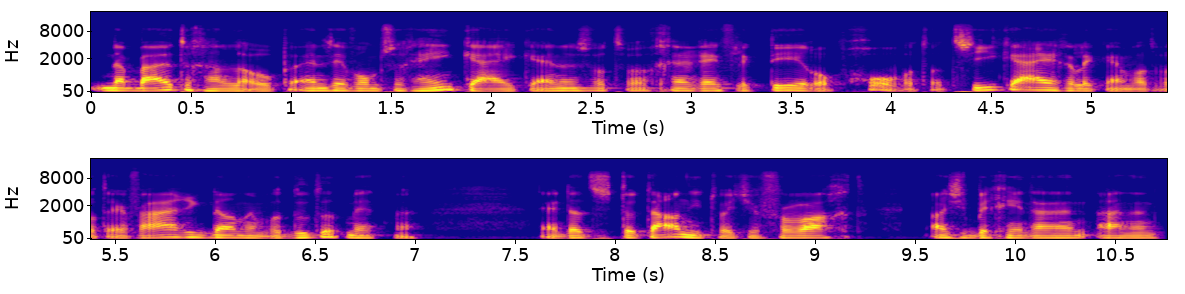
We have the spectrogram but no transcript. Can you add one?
naar buiten gaan lopen en eens even om zich heen kijken. En eens wat, wat gaan reflecteren op, goh, wat, wat zie ik eigenlijk? En wat, wat ervaar ik dan? En wat doet dat met me? Nee, dat is totaal niet wat je verwacht als je begint aan een, aan een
